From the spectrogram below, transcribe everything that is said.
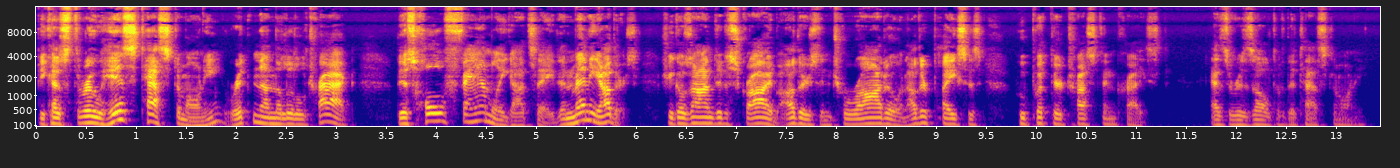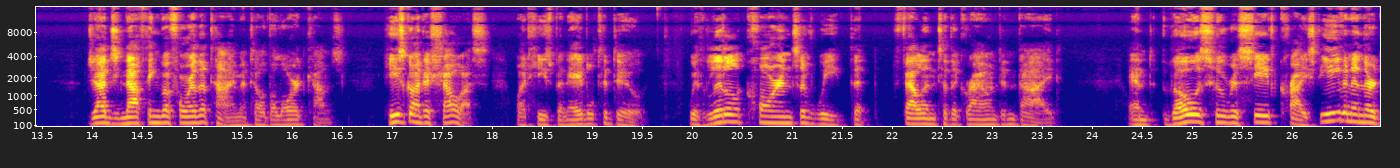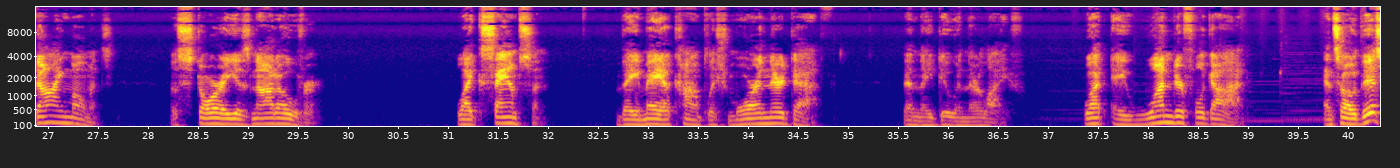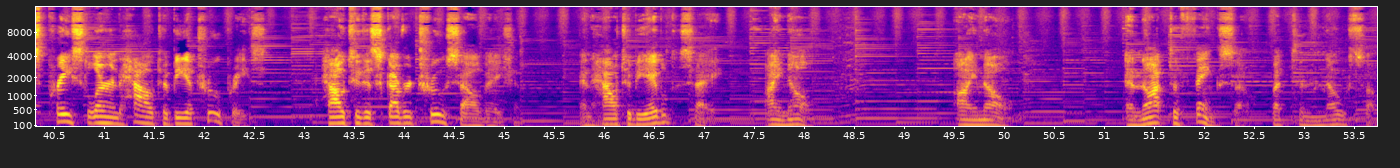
Because through his testimony, written on the little tract, this whole family got saved, and many others. She goes on to describe others in Toronto and other places who put their trust in Christ as a result of the testimony. Judge nothing before the time until the Lord comes. He's going to show us what he's been able to do with little corns of wheat that fell into the ground and died. And those who received Christ, even in their dying moments, the story is not over. Like Samson, they may accomplish more in their death than they do in their life. What a wonderful God. And so this priest learned how to be a true priest, how to discover true salvation, and how to be able to say, I know, I know. And not to think so, but to know so,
